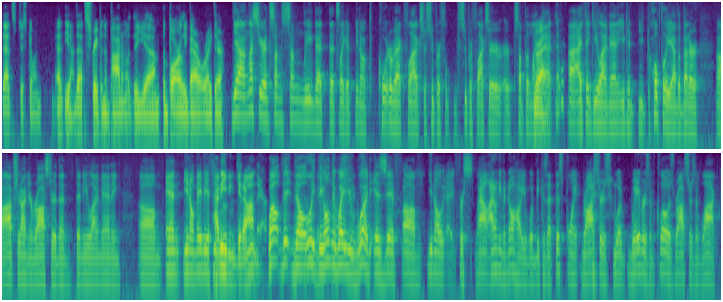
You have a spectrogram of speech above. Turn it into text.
that's just going. Uh, you know that's scraping the bottom of the um, the barley barrel right there. Yeah, unless you're in some some league that that's like a you know quarterback flex or super super flex or, or something like right. that. Uh, I think Eli Manning. You could you, hopefully you have a better uh, option on your roster than than Eli Manning. Um, and you know maybe if you how do you even get on there? Well, the, the only the only way you would is if um, you know for well I don't even know how you would because at this point rosters would waivers have closed, rosters have locked,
